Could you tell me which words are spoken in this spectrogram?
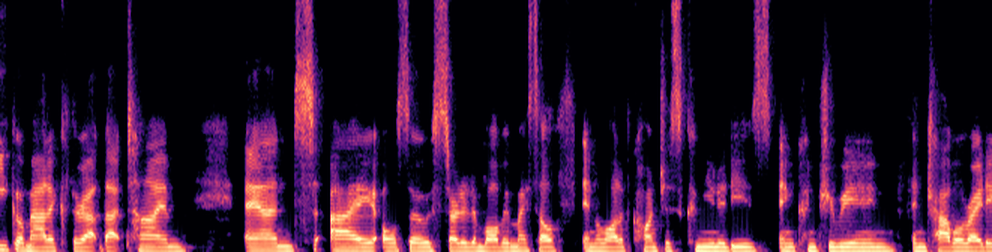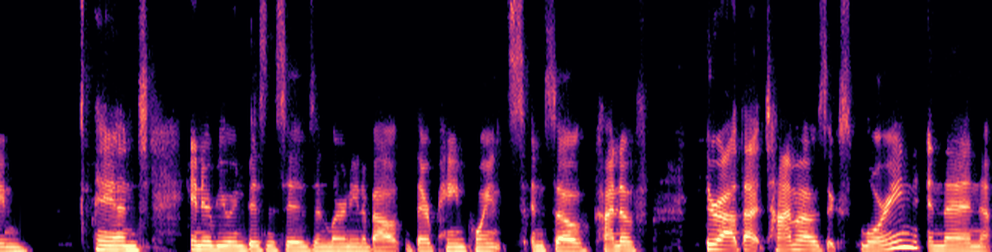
Ecomadic throughout that time. And I also started involving myself in a lot of conscious communities and contributing in travel writing and interviewing businesses and learning about their pain points. And so, kind of throughout that time, I was exploring. And then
